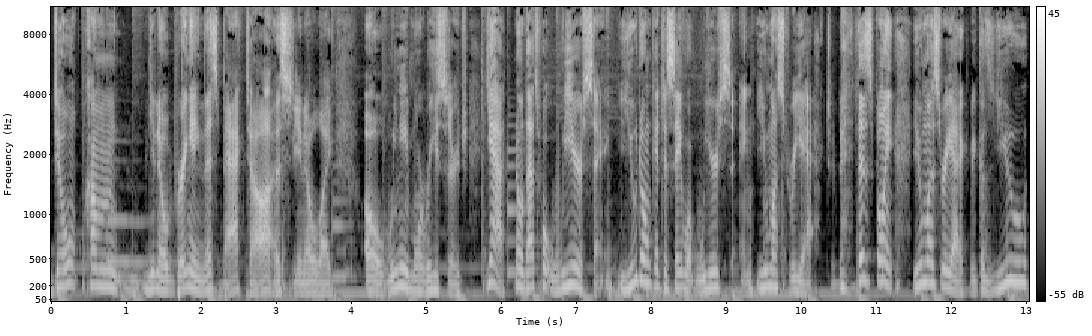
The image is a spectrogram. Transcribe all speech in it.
don't come, you know, bringing this back to us, you know, like, oh, we need more research. Yeah, no, that's what we're saying. You don't get to say what we're saying. You must react. At this point, you must react because you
